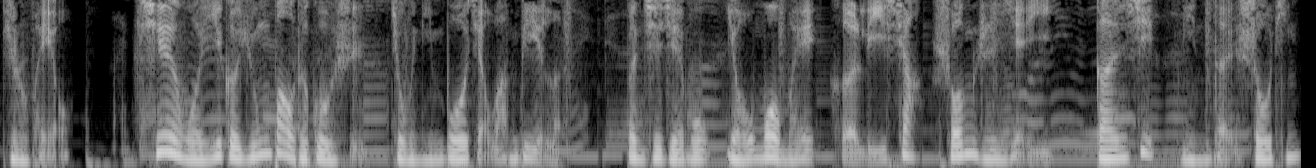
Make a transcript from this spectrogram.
听众朋友，欠我一个拥抱的故事就为您播讲完毕了。本期节目由墨梅和黎夏双人演绎，感谢您的收听。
